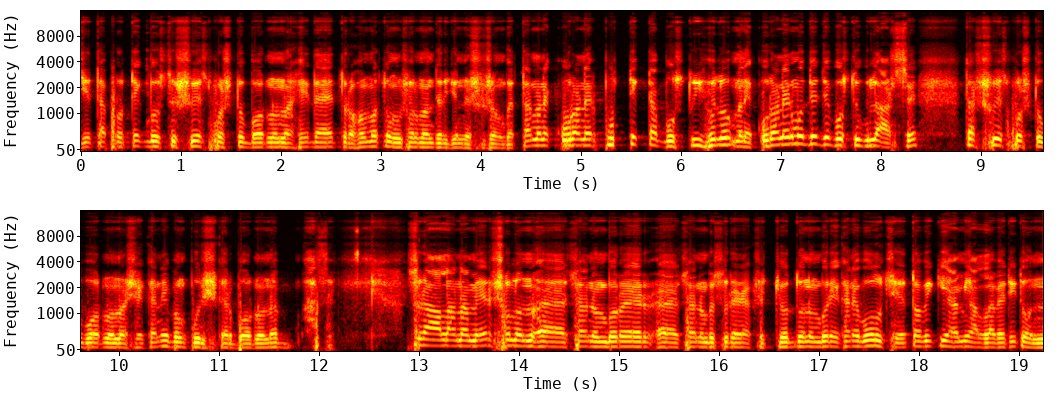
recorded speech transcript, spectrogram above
যে তা প্রত্যেক বস্তুর সুস্পষ্ট বর্ণনা, হেদায়ত, রহমত মুসলমানদের জন্য সুসংবাদ। তার মানে কোরআনের প্রত্যেকটা বস্তুই হলো মানে কোরআনের মধ্যে যে বস্তুগুলো আসছে, তার সুস্পষ্ট বর্ণনা সেখানে এবং পরিষ্কার বর্ণনা আছে। সুরা আল্লাহ নামের ষোলো ছয় নম্বরের ছয় নম্বর সুরের একশো চোদ্দ নম্বর এখানে বলছে, তবে কি আমি আল্লাহ ব্যতীত অন্য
